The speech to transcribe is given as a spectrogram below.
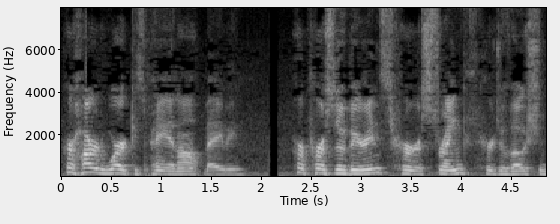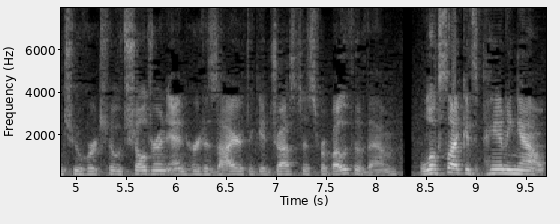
Her hard work is paying off, baby. Her perseverance, her strength, her devotion to her two children, and her desire to get justice for both of them looks like it's panning out.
